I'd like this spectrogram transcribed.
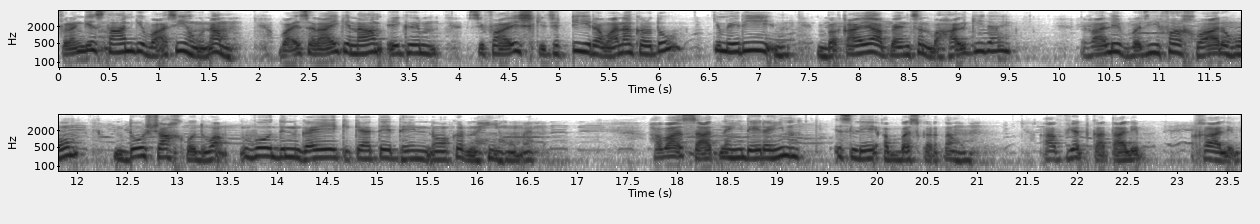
फ़रंगिस्तान के वासी हो ना? वायसराय के नाम एक सिफारिश की चिट्ठी रवाना कर दो कि मेरी बकाया पेंशन बहाल की जाए। गालिब वजीफ़ा ख्वार हो दो शाख को दुआ। वो दिन गए कि कहते थे, नौकर नहीं हूँ मैं। हवा साथ नहीं दे रही, इसलिए अब बस करता हूँ। आफियत का तालिब, गालिब।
